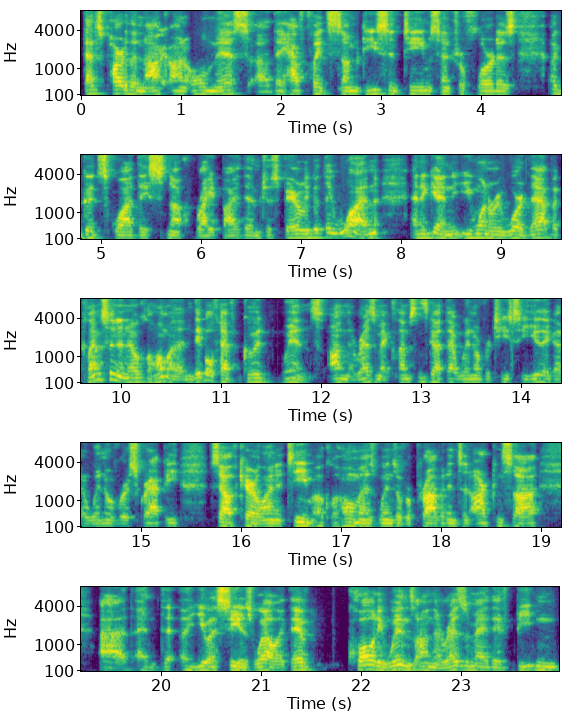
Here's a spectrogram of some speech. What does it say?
That's part of the knock on Ole Miss. Uh, they have played some decent teams. Central Florida's a good squad. They snuck right by them just barely, but they won. And again, you want to reward that. But Clemson and Oklahoma, I mean, they both have good wins on their resume. Clemson's got that win over TCU. They got a win over a scrappy South Carolina team. Oklahoma has wins over Providence and Arkansas. Uh, and the, uh, USC as well. Like they have quality wins on their resume. They've beaten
